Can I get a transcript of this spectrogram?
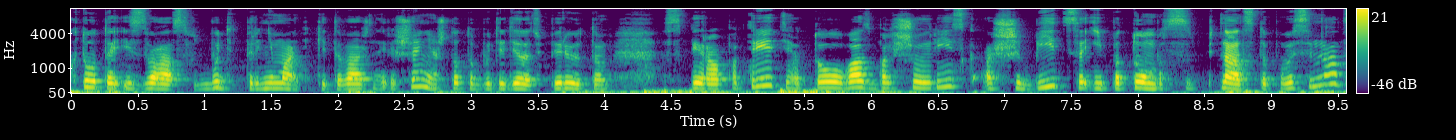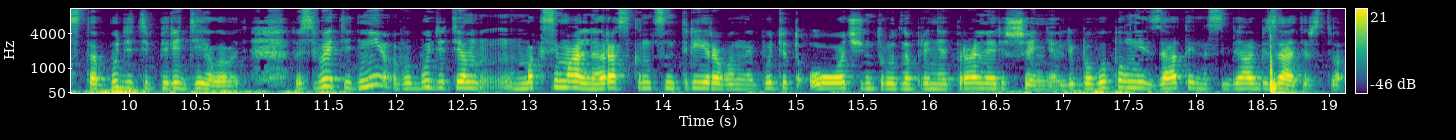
кто-то из вас будет принимать какие-то важные решения, что-то будет делать в период там, с 1 по 3, то у вас большой риск ошибиться и потом с 15 по 18 будете переделывать. То есть в эти дни вы будете максимально расконцентрированы, будет очень трудно принять правильное решение, либо выполнить взятые на себя обязательства.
